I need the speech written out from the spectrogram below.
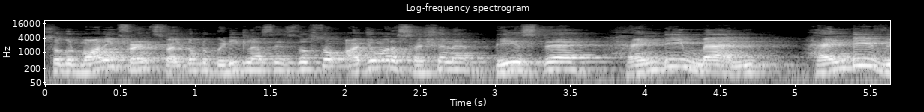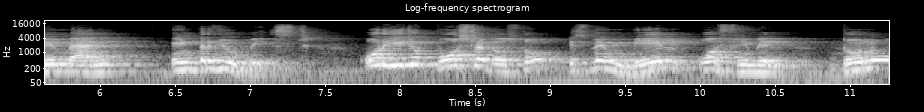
So good morning friends welcome to PD classes दोस्तों, आज हमारा सेशन है बेस्ड है handy man handy women interview based और ये जो पोस्ट है दोस्तों, इसमें मेल और फीमेल दोनों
